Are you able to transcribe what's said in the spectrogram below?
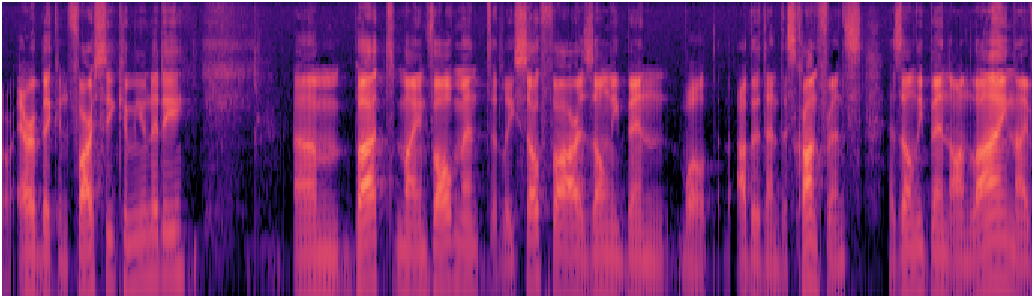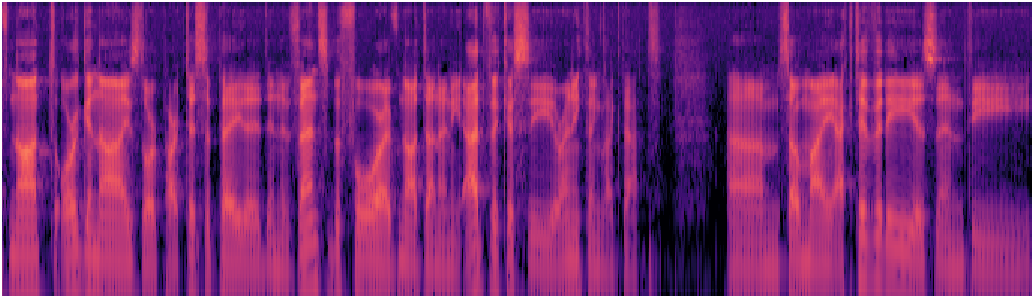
or Arabic and Farsi community. Um, but my involvement, at least so far, has only been, well, other than this conference, has only been online. I've not organized or participated in events before. I've not done any advocacy or anything like that. Um, so my activity is in the,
